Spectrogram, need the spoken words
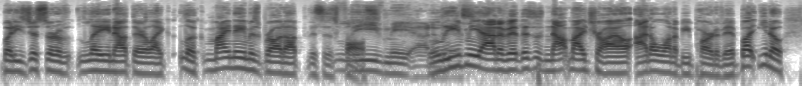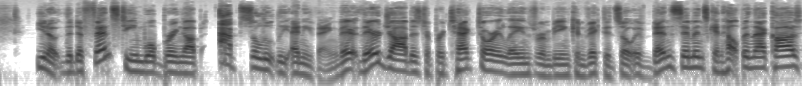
but he's just sort of laying out there like, look, my name is brought up. This is false. Leave me out. Of Leave this. me out of it. This is not my trial. I don't want to be part of it. But you know, you know, the defense team will bring up absolutely anything. Their their job is to protect Tory Lanez from being convicted. So if Ben Simmons can help in that cause,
